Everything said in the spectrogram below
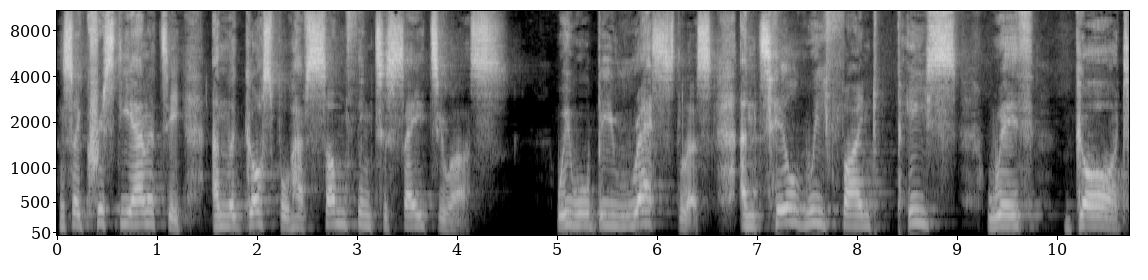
And so Christianity and the gospel have something to say to us. We will be restless until we find peace with God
